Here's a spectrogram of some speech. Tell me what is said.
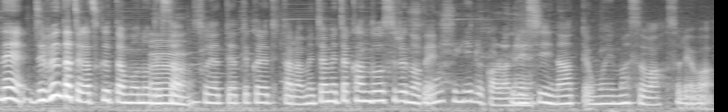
ね自分たちが作ったものでさ、うん。そうやってやってくれてたらめちゃめちゃ感動するので、多すぎるからね。嬉しいなって思いますわそれは。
